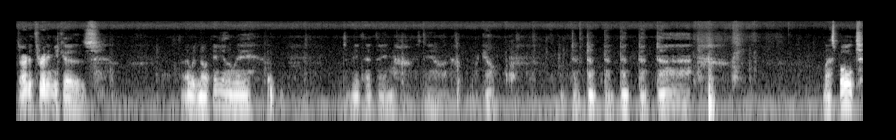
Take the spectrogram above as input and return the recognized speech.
Started threading because I wouldn't know any other way to make that thing Last bolt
